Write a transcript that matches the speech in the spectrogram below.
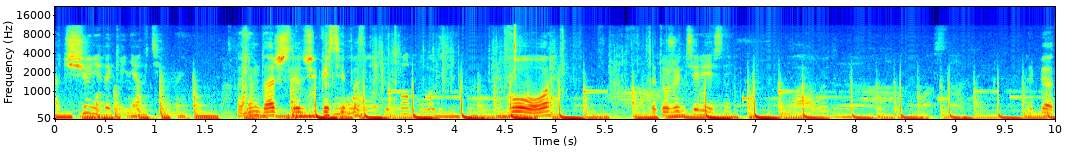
А чё они такие неактивные? Пойдем дальше, следующий гостей побольше. Во! Это уже интересней. Плавают. Ребят,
